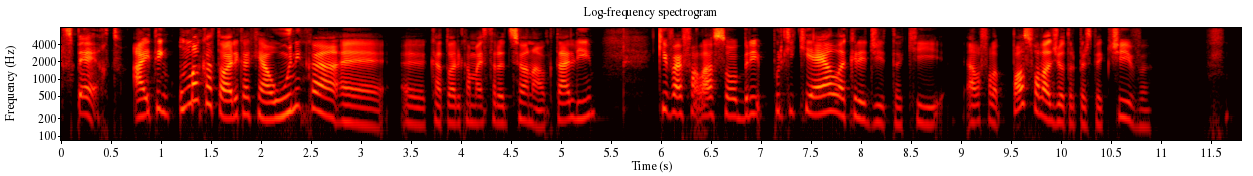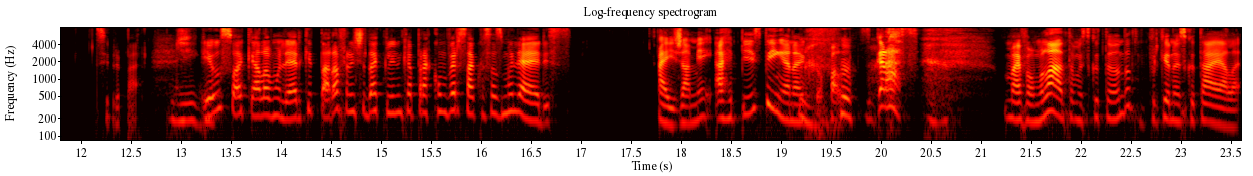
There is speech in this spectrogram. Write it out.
Esperto. Aí tem uma católica, que é a única é, é, católica mais tradicional que tá ali, que vai falar sobre por que, que ela acredita que. Ela fala: posso falar de outra perspectiva? Se prepara. Diga. Eu sou aquela mulher que tá na frente da clínica para conversar com essas mulheres. Aí já me arrepia a espinha, né? Que eu falo, desgraça! Mas vamos lá, estamos escutando, por que não escutar ela?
